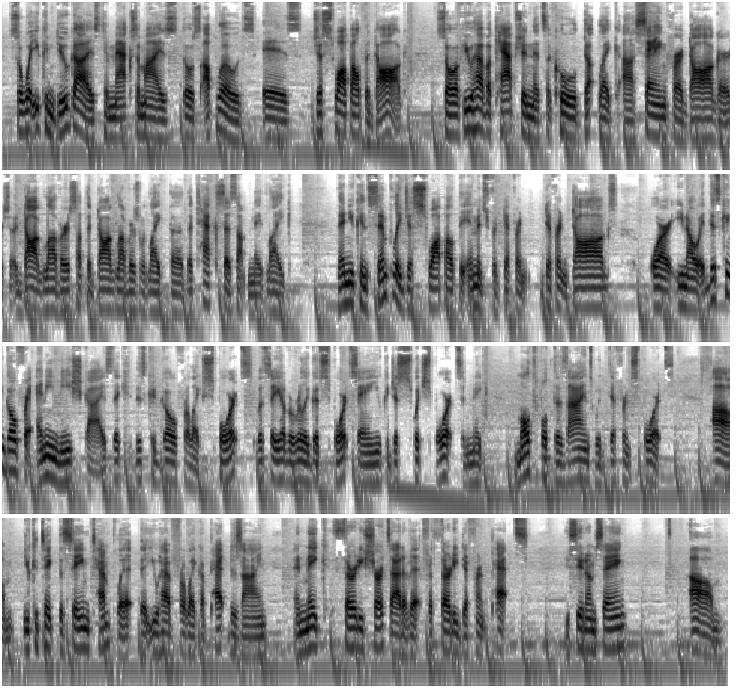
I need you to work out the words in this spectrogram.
So what you can do, guys, to maximize those uploads is just swap out the dog. So if you have a caption that's a cool like uh, saying for a dog or a dog lover, something dog lovers would like, the the text says something they'd like then you can simply just swap out the image for different different dogs or you know this can go for any niche guys. This could go for like sports. Let's say you have a really good sports saying you could just switch sports and make multiple designs with different sports. Um, you could take the same template that you have for like a pet design and make 30 shirts out of it for 30 different pets. You see what i'm saying? Um,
